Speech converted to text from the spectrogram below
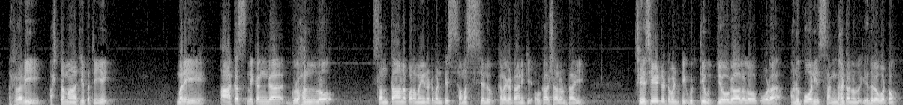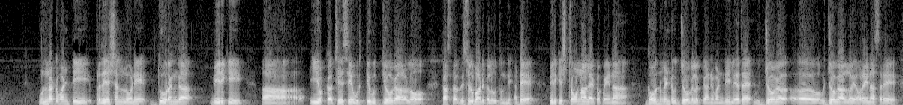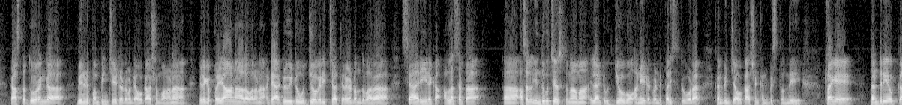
రవి అష్టమాధిపతి అయి మరి ఆకస్మికంగా గృహంలో సంతానపరమైనటువంటి సమస్యలు కలగటానికి అవకాశాలు ఉంటాయి చేసేటటువంటి వృత్తి ఉద్యోగాలలో కూడా అనుకోని సంఘటనలు ఎదురవ్వటం ఉన్నటువంటి ప్రదేశంలోనే దూరంగా వీరికి ఈ యొక్క చేసే వృత్తి ఉద్యోగాలలో కాస్త వెసులుబాటు కలుగుతుంది. అంటే వీరికి ఇష్టం ఉన్నా లేకపోయినా గవర్నమెంట్ ఉద్యోగులకు కానివ్వండి లేదా ఉద్యోగ ఉద్యోగాల్లో ఎవరైనా సరే కాస్త దూరంగా వీరిని పంపించేటటువంటి అవకాశం వలన వీరికి ప్రయాణాల వలన అంటే అటు ఇటు ఉద్యోగరీత్యా తిరగడం ద్వారా శారీరక అలసట అసలు ఎందుకు చేస్తున్నామా ఇలాంటి ఉద్యోగం అనేటటువంటి పరిస్థితి కూడా కనిపించే అవకాశం కనిపిస్తుంది. అట్లాగే తండ్రి యొక్క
